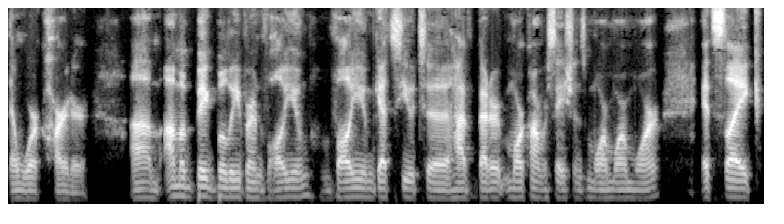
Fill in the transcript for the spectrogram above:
than work harder. Um, I'm a big believer in volume. Volume gets you to have better, more conversations, more, more, more. It's like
